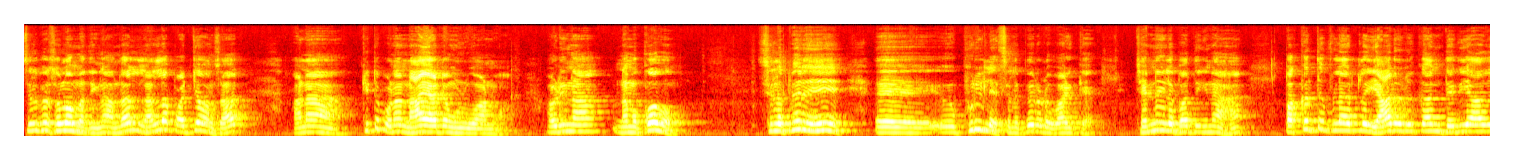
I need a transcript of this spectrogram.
சில பேர் சொல்லுவான் பார்த்தீங்களா அந்த நல்லா படித்தவன் சார் ஆனால் கிட்ட போனால் நாயாட்டம் விழுவானுவான் அப்படின்னா நம்ம கோபம். சில பேர் புரியல சில பேரோட வாழ்க்கை. சென்னையில் பார்த்தீங்கன்னா பக்கத்து ஃப்ளாட்டில் யார் இருக்கான்னு தெரியாத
